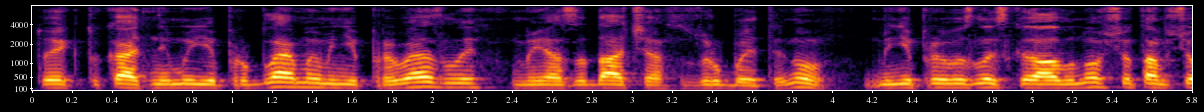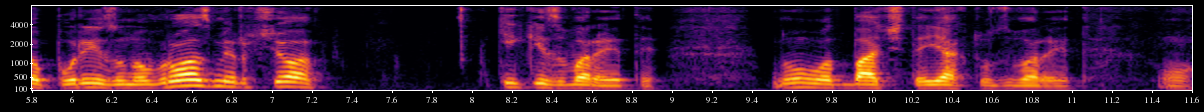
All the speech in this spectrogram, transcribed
то, як то кажуть, не мої проблеми, мені привезли. Моя задача зробити. Ну, Мені привезли, сказали, воно все там все порізано в розмір, все, тільки зварити. Ну, от бачите, як тут зварити. О,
